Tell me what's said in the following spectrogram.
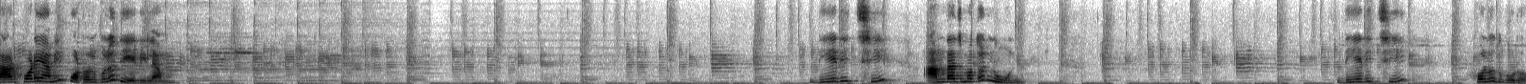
তারপরে আমি পটলগুলো দিয়ে দিলাম। দিয়ে দিচ্ছি আন্দাজ মতো নুন। দিয়ে দিচ্ছি হলুদ গুঁড়ো।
